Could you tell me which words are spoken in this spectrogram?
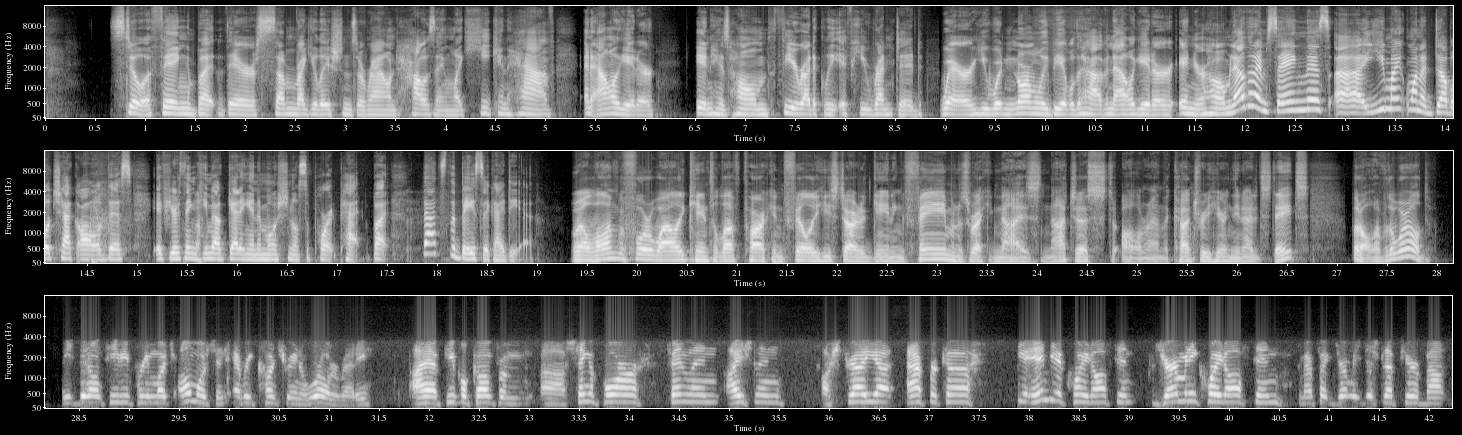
still a thing, but there's some regulations around housing. Like he can have an alligator in his home, theoretically, if he rented, where you wouldn't normally be able to have an alligator in your home. Now that I'm saying this, uh, you might want to double check all of this if you're thinking about getting an emotional support pet, but that's the basic idea. Well, long before Wally came to Love Park in Philly, he started gaining fame and was recognized not just all around the country here in the United States, but all over the world. He's been on TV pretty much almost in every country in the world already. I have people come from uh, Singapore, Finland, Iceland, Australia, Africa, India quite often, Germany quite often. Matter of fact, Germany just left here about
